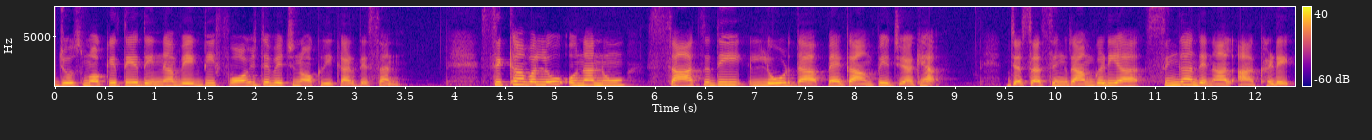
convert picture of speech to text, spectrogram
ਜੋ ਉਸ ਮੌਕੇ ਤੇ ਦੀਨਾ ਵੇਗ ਦੀ ਫੌਜ ਦੇ ਵਿੱਚ ਨੌਕਰੀ ਕਰਦੇ ਸਨ। ਸਿੱਖਾਂ ਵੱਲੋਂ ਉਹਨਾਂ ਨੂੰ ਸਾਥ ਦੀ ਲੋੜ ਦਾ ਪੈਗਾਮ ਭੇਜਿਆ ਗਿਆ। ਜੱਸਾ ਸਿੰਘ ਰਾਮਗੜੀਆ ਸਿੰਘਾਂ ਦੇ ਨਾਲ ਆ ਖੜੇ।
